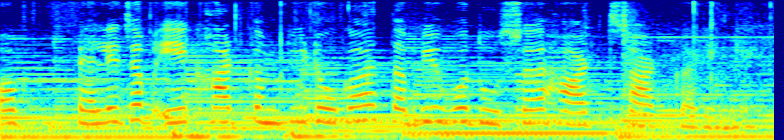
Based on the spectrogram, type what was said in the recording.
और पहले जब एक हार्ट कंप्लीट होगा तभी वो दूसरा हार्ट स्टार्ट करेंगे।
